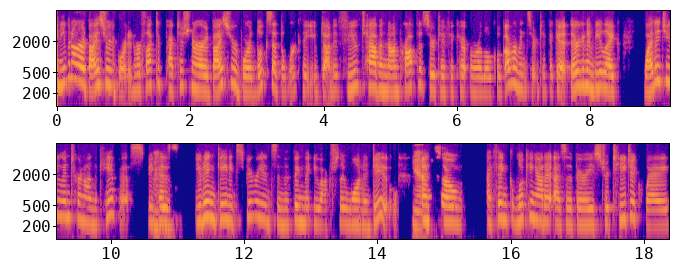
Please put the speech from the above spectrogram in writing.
And even our advisory board and reflective practitioner our advisory board looks at the work that you've done if you have a nonprofit certificate or a local government certificate they're going to be like why did you intern on the campus because mm-hmm. you didn't gain experience in the thing that you actually want to do yeah. and so I think looking at it as a very strategic way,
